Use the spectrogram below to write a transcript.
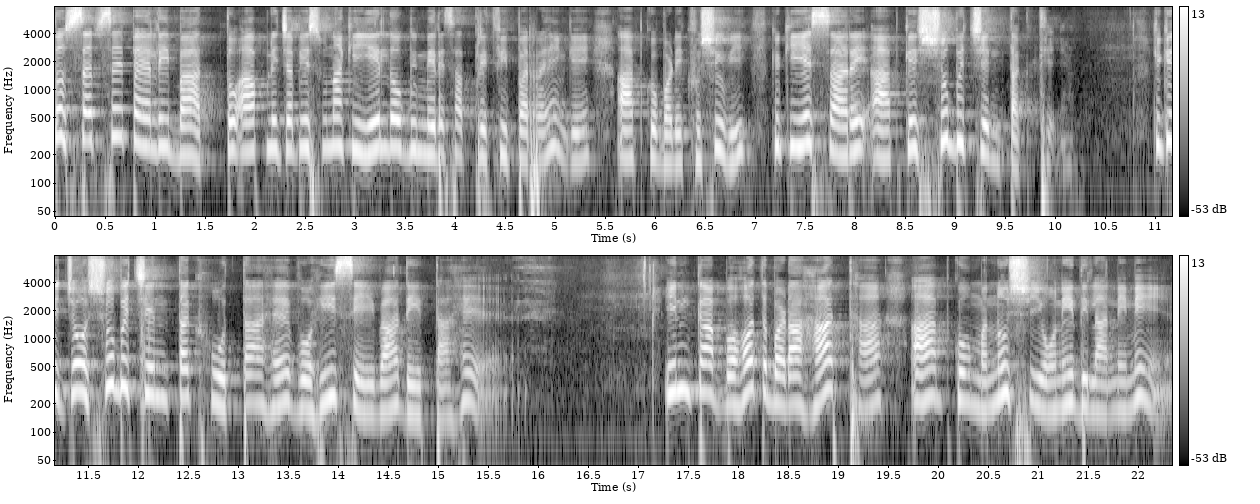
तो सबसे पहली बात तो आपने जब ये सुना कि ये लोग भी मेरे साथ पृथ्वी पर रहेंगे, आपको बड़ी खुशी हुई, क्योंकि ये सारे आपके शुभ चिंतक थे। क्योंकि जो शुभ चिंतक होता है, वही सेवा देता है। इनका बहुत बड़ा हाथ था आपको मनुष्य योनि दिलाने में।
